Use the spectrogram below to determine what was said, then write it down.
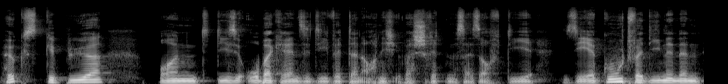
Höchstgebühr und diese Obergrenze, die wird dann auch nicht überschritten. Das heißt, auch die sehr gut verdienenden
